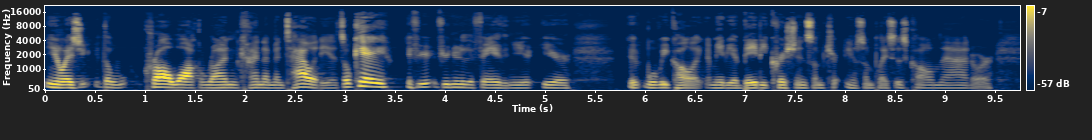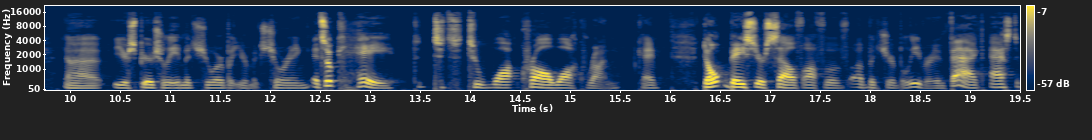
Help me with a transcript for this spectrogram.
you know, as you, the crawl, walk, run kind of mentality, it's okay if you're if you're new to the faith and you, you're what we call it maybe a baby Christian. Some you know some places call them that, or uh, you're spiritually immature but you're maturing. It's okay to to, to walk, crawl, walk, run. Okay, don't base yourself off of a mature believer. In fact, ask to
